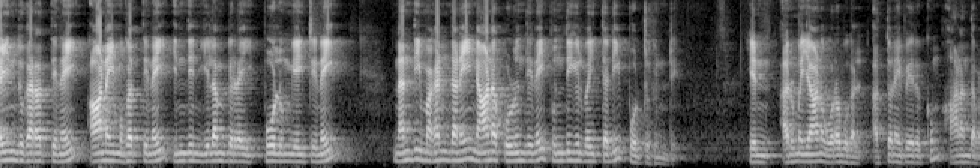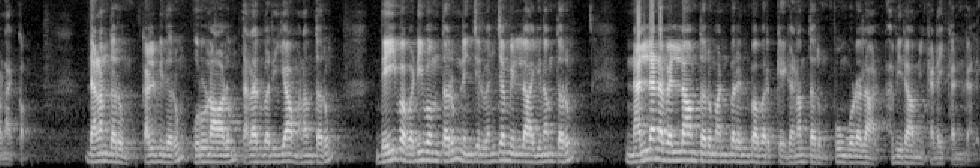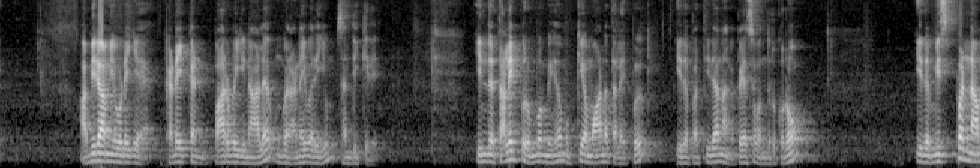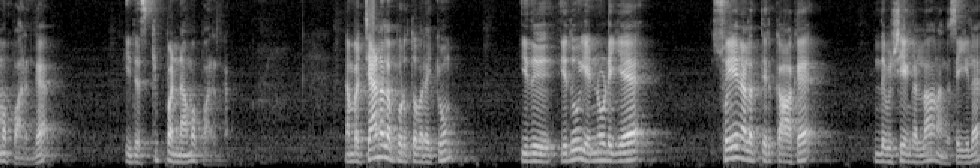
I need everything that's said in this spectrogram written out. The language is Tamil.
ஐந்து கரத்தினை ஆனை முகத்தினை இந்தின் இளம்பிறை போலும் ஏற்றினை நந்தி மகந்தனை ஞான கொழுந்தினை புந்தியில் வைத்தடி போற்றுகின்றேன். என் அருமையான உறவுகள் அத்தனை பேருக்கும் ஆனந்த வணக்கம். தனம் தரும் கல்வி தரும் ஒரு நாளும் தளர்வரியா மனம் தரும் தெய்வ வடிவம் தரும் நெஞ்சில் வஞ்சமில்லா இனம் தரும் நல்லனவெல்லாம் தரும் அன்பர் என்பவர்க்கே கணம் தரும் பூங்குடலால் அபிராமி கடைக்கண்களை. அபிராமியுடைய கடைக்கண் பார்வையினால் உங்கள் அனைவரையும் சந்திக்கிறேன். இந்த தலைப்பு ரொம்ப மிக முக்கியமான தலைப்பு. இதை பற்றி தான் நாங்கள் பேச வந்திருக்கிறோம். இதை மிஸ் பண்ணாமல் பாருங்கள் இதை ஸ்கிப் பண்ணாமல் பாருங்கள் நம்ம சேனலை பொறுத்த வரைக்கும் இது ஏதோ என்னுடைய சுயநலத்திற்காக இந்த விஷயங்கள்லாம் நாங்கள் செய்யலை.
